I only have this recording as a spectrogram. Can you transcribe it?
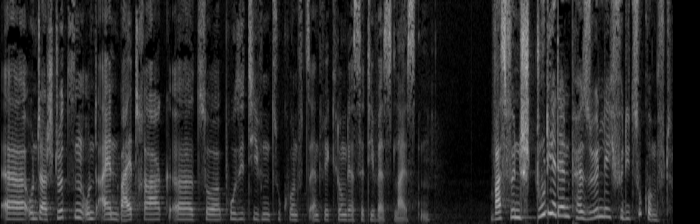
äh, unterstützen und einen Beitrag äh, zur positiven Zukunftsentwicklung der City West leisten. Was wünschst du dir denn persönlich für die Zukunft?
